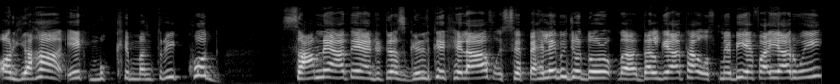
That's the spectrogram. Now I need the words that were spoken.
और यहाँ एक मुख्यमंत्री खुद सामने आते हैं एडिटर्स गिल्ड के खिलाफ। इससे पहले भी जो दो दल गया था, उसमें भी एफआईआर हुई।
